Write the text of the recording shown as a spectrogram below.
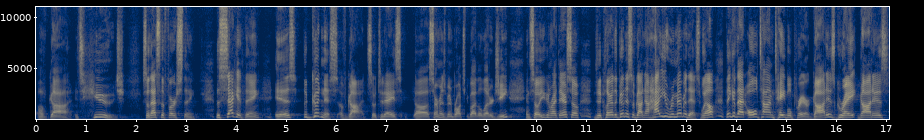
of God. It's huge. So that's the first thing. The second thing is the goodness of God. So today's uh, sermon has been brought to you by the letter G. And so you can write there. So declare the goodness of God. Now, how do you remember this? Well, think of that old time table prayer God is great, God is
